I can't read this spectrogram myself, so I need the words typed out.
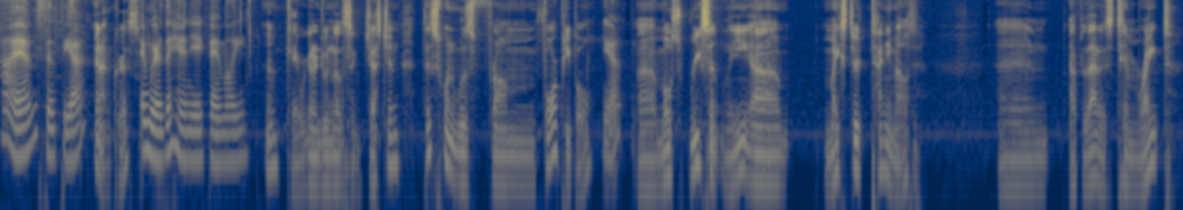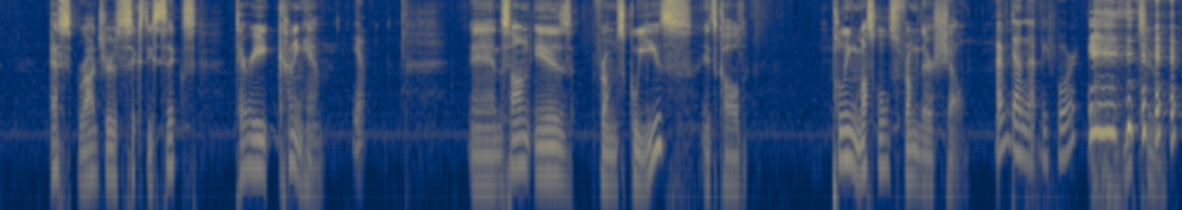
Hi, I'm Cynthia, And I'm Chris. and we're the Hanier family. Okay, we're going to do another suggestion. This one was from four people. Yeah. Uh, most recently, um, Meister Tinymouth. And after that is Tim Wright, S. Rogers 66, Terry Cunningham. And the song is from Squeeze. It's called Pulling Mussels from Their Shell. I've done that before. Too.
